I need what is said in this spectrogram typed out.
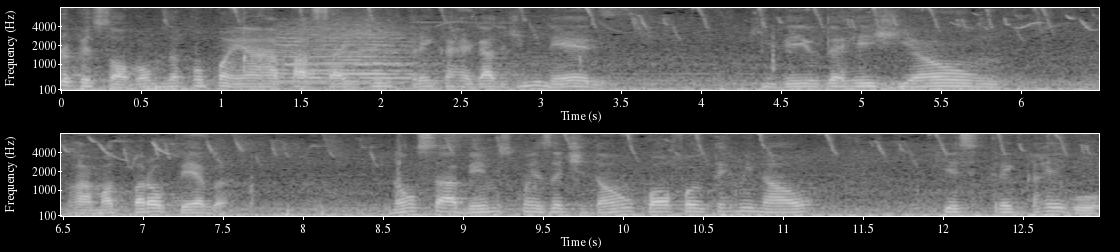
Agora, pessoal, vamos acompanhar a passagem de um trem carregado de minério que veio da região do ramal do Paraupeba. Não sabemos com exatidão qual foi o terminal que esse trem carregou.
